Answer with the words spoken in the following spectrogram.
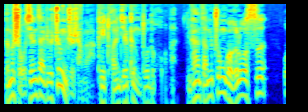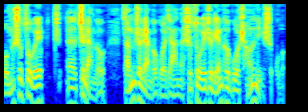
那么首先在这个政治上啊，可以团结更多的伙伴。你看咱们中国、俄罗斯，我们是作为呃这两个咱们这两个国家呢是作为这联合国常任理事国，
